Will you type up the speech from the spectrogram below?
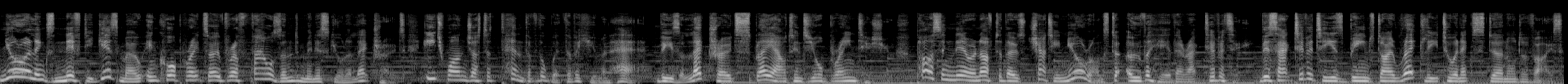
Neuralink's nifty gizmo incorporates over a thousand minuscule electrodes, each one just a tenth of the width of a human hair. These electrodes splay out into your brain tissue, passing near enough to those chatty neurons to overhear their activity. This activity is beamed directly to an external device,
